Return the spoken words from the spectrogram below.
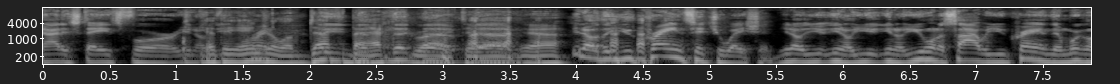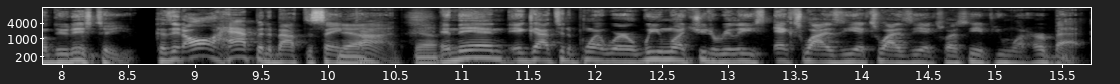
United States for you know Get the Ukraine- angel of death the- back. the- the- Right. the- Yeah. yeah. you know the Ukraine situation. You know, you you know you you know you want to side with Ukraine, then we're going to do this to you because it all happened about the same Yeah, time. yeah. And then it got to the point where we want you to release X Y Z X Y Z X Y Z if you want her back.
